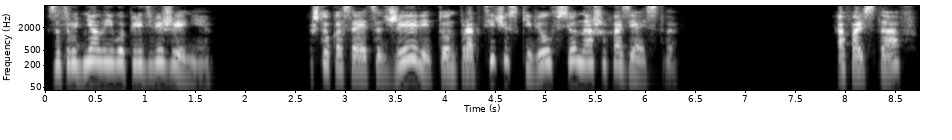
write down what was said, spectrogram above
затрудняло его передвижение. Что касается Джерри, то он практически вел все наше хозяйство. А Фальстаф?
